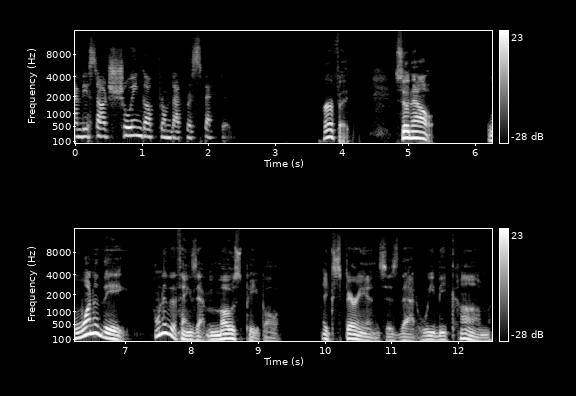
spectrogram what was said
and they start showing up from that perspective. Perfect. So now, one of the one of the things that most people experience is that we become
